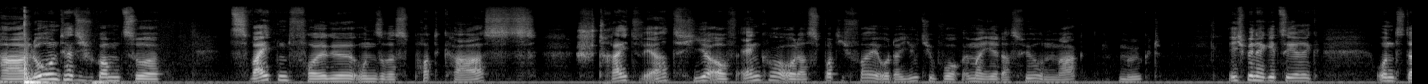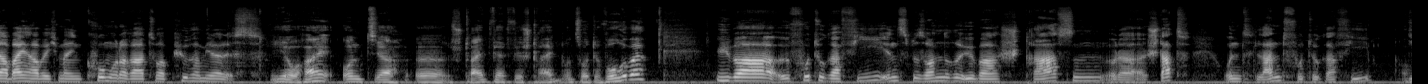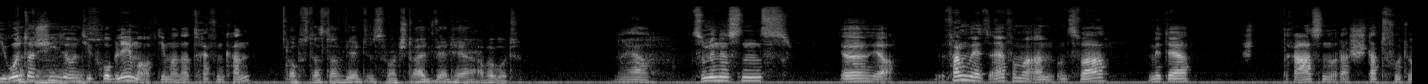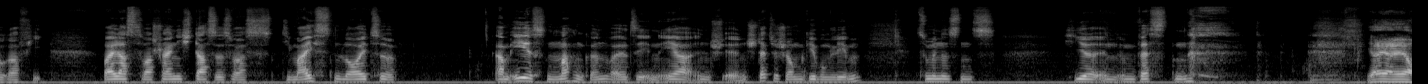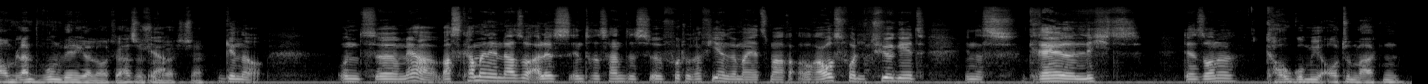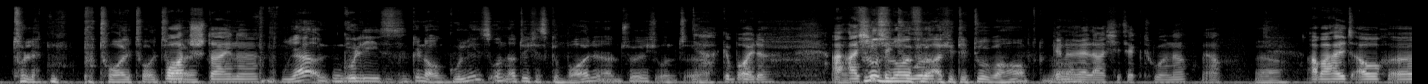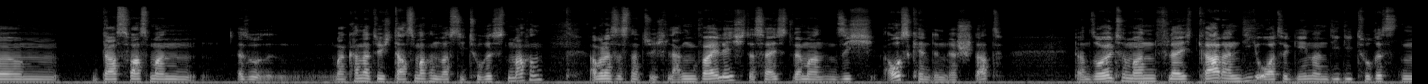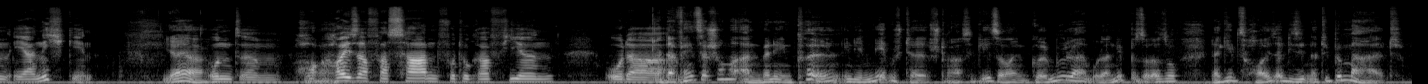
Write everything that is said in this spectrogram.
Hallo und herzlich willkommen zur zweiten Folge unseres Podcasts Streitwert hier auf Anchor oder Spotify oder YouTube, wo auch immer ihr das hören mag, mögt. Ich bin der GC Erik und dabei habe ich meinen Co-Moderator Pyramidalist. Jo, hi und ja, äh, Streitwert, wir streiten uns heute worüber? Über Fotografie, insbesondere über Straßen- oder Stadt- und Landfotografie, die Unterschiede und die Probleme, auf die man da treffen kann. Ob es das dann wert ist, von Streitwert her, aber gut. Naja, zumindestens, äh, ja. Fangen wir jetzt einfach mal an. Und zwar mit der Straßen- oder Stadtfotografie. Weil das wahrscheinlich das ist, was die meisten Leute am ehesten machen können, weil sie in eher in, in städtischer Umgebung leben. Zumindestens hier in, im Westen. Ja, ja, ja, im Land wohnen weniger Leute, hast du schon Ja. recht. Ja. Genau. Und ähm, ja, was kann man denn da so alles Interessantes äh, fotografieren, wenn man jetzt mal ra- raus vor die Tür geht, in das grelle Licht der Sonne, Kaugummiautomaten, Toiletten, toi, toi, toi. Bordsteine, Ja, und Gullis, genau, Gullis und natürlich das Gebäude natürlich und äh, ja, Gebäude, A- Flussläufe, Architektur, Architektur überhaupt. Genau. generell Architektur, ne? Ja. Ja. Aber halt auch ähm, das, was man, also man kann natürlich das machen, was die Touristen machen, aber das ist natürlich langweilig. Das heißt, wenn man sich auskennt in der Stadt, dann sollte man vielleicht gerade an die Orte gehen, an die die Touristen eher nicht gehen. ja, ja. Und ähm, Häuserfassaden fotografieren oder Da fängt es ja schon mal an. Wenn du in Köln in die Nebenstraße gehst, aber in Köln-Mühlheim oder Nippes oder so, da gibt es Häuser, die sind natürlich bemalt.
